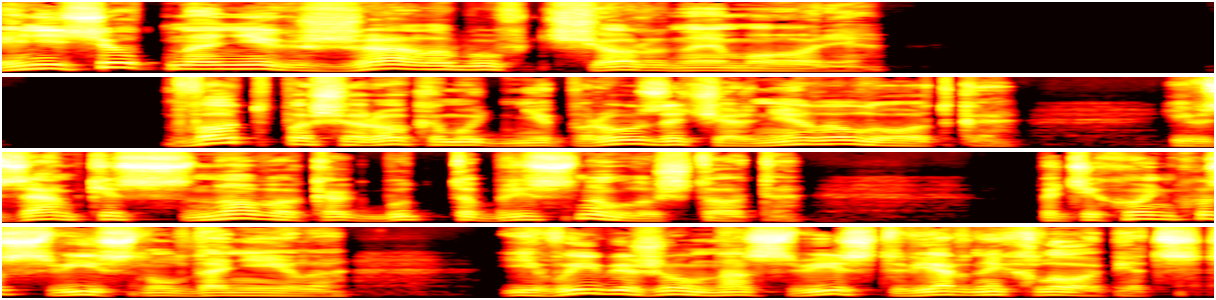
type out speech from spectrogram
и несет на них жалобу в Черное море. Вот по широкому Днепру зачернела лодка, и в замке снова как будто блеснуло что-то. Потихоньку свистнул Данила, и выбежал на свист верный хлопец.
